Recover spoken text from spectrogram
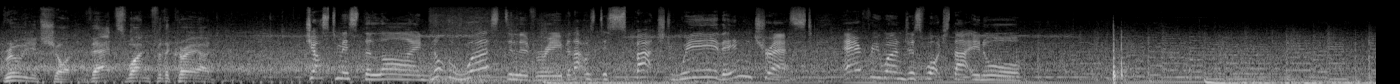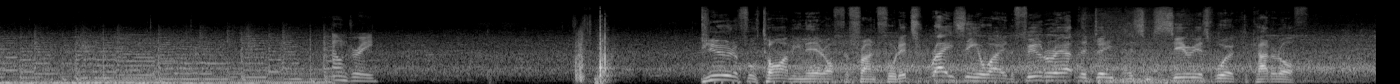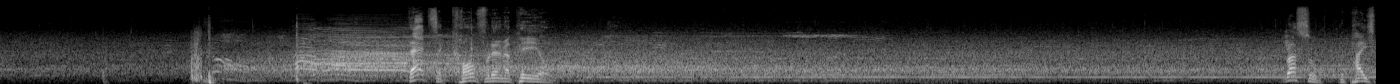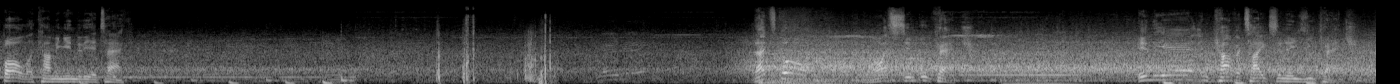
Brilliant shot. That's one for the crowd. Just missed the line. Not the worst delivery, but that was dispatched with interest. Everyone just watched that in awe. Boundary. Beautiful timing there off the front foot. It's racing away. The fielder out in the deep has some serious work to cut it off. That's a confident appeal. Russell, the pace bowler, coming into the attack. That's gone. Nice simple catch. In the air and cover takes an easy catch.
